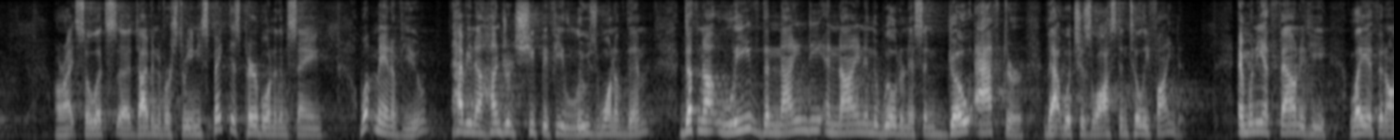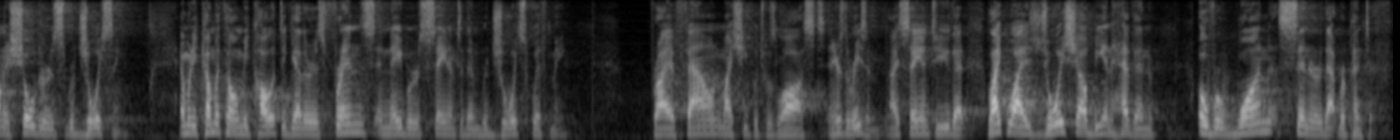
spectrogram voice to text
All right, so let's uh, dive into verse 3. And he spake this parable unto them, saying, What man of you, having a hundred sheep, if he lose one of them, doth not leave the ninety and nine in the wilderness and go after that which is lost until he find it? And when he hath found it, he layeth it on his shoulders, rejoicing. And when he cometh home, he calleth together his friends and neighbors, saying unto them, Rejoice with me, for I have found my sheep which was lost. And here's the reason I say unto you that likewise joy shall be in heaven over one sinner that repenteth,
